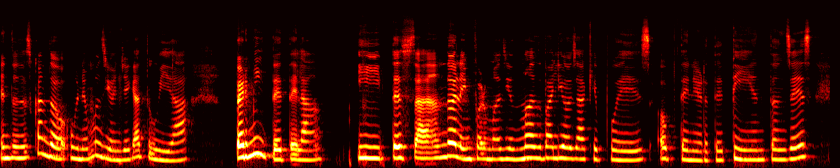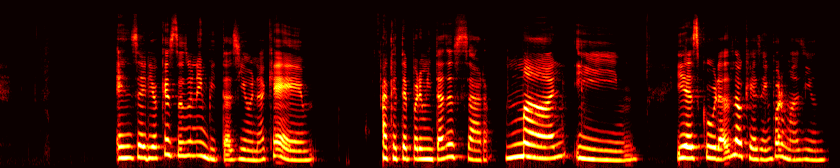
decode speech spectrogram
Entonces cuando una emoción llega a tu vida, permítetela y te está dando la información más valiosa que puedes obtener de ti. Entonces, en serio que esto es una invitación a que, a que te permitas estar mal y, y descubras lo que esa información,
